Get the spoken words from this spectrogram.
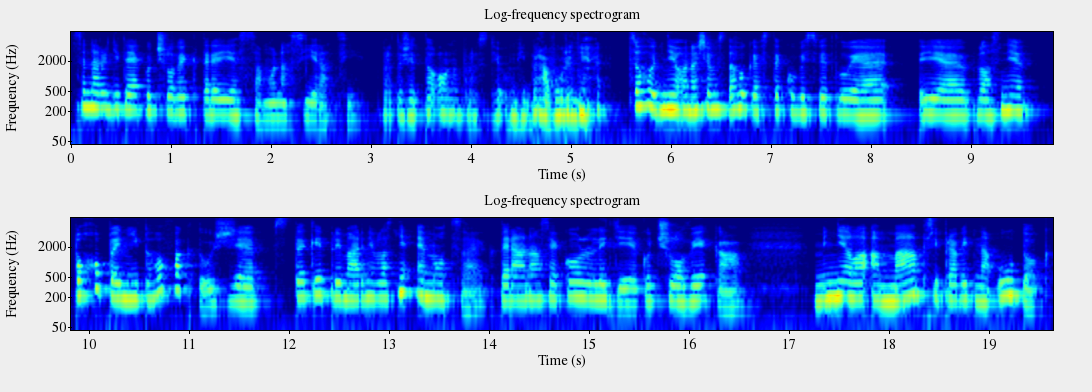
se narodíte jako člověk, který je samonasírací, protože to on prostě umí bravurně. Co hodně o našem vztahu ke vzteku vysvětluje, je vlastně pochopení toho faktu, že vztek je primárně vlastně emoce, která nás jako lidi, jako člověka měla a má připravit na útok.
